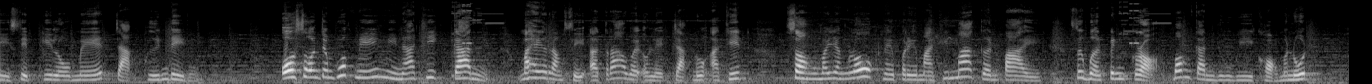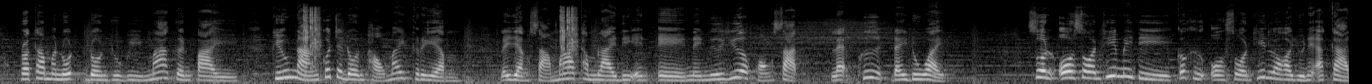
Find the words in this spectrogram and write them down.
40 กิโลเมตรจากพื้นดิน โอโซนจำพวกนี้มีหน้าที่กั้น ไม่ให้รังสีอัลตราไวโอเลตจากดวงอาทิตย์ส่องมายังโลกในปริมาณที่มากเกินไป ซึ่งเหมือนเป็นเกราะป้องกัน UV ของมนุษย์ เพราะถ้ามนุษย์โดน UV มากเกินไป ผิวหนังก็จะโดนเผาไหม้เกรียม และยังสามารถทำลาย DNA ในเนื้อเยื่อของสัตว์ และพืชได้ด้วย ส่วนโอโซนที่ไม่ดีก็คือโอโซนที่ลอยอยู่ในอากาศ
